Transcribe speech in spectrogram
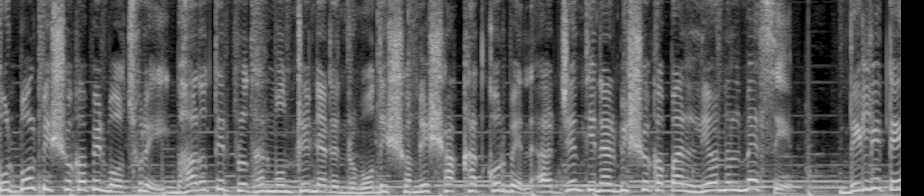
ফুটবল বিশ্বকাপের বছরেই ভারতের প্রধানমন্ত্রী নরেন্দ্র মোদীর সঙ্গে সাক্ষাৎ করবেন আর্জেন্টিনার বিশ্বকাপার লিওনেল মেসি। দিল্লিতে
